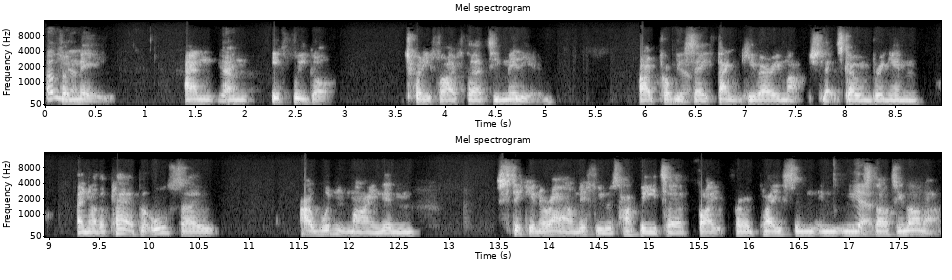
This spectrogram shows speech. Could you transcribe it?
oh for yeah. me. And Yeah. and if we got 25, 30 million, I'd probably Yeah. say thank you very much. Let's go and bring in another player. But also, I wouldn't mind him sticking around if he was happy to fight for a place in, in, in Yeah. the starting lineup.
